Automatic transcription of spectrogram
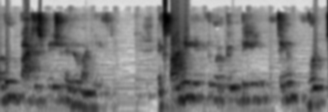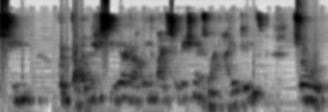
a good participation in a one day. Expanding it to a two day thing would see could probably see a drop in the participation is what I believe. So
